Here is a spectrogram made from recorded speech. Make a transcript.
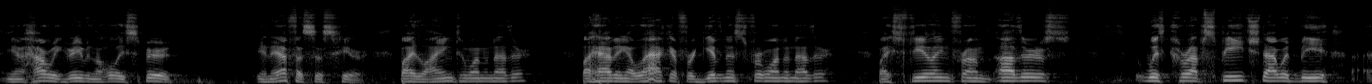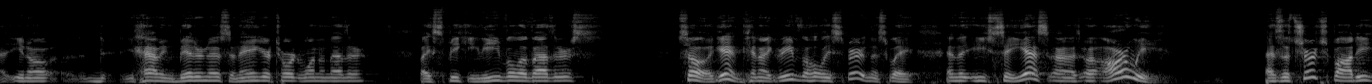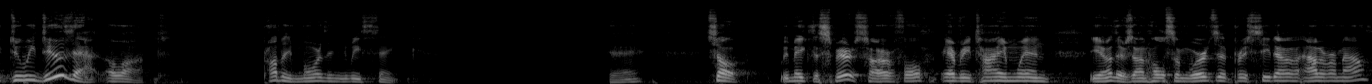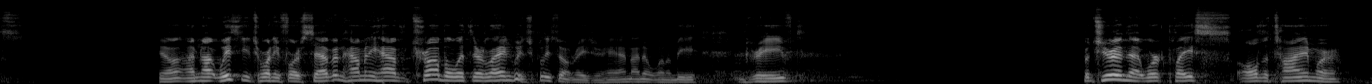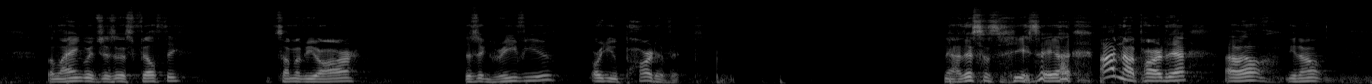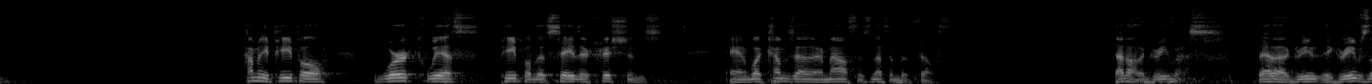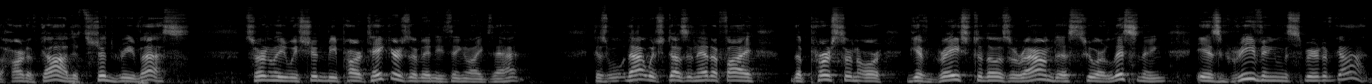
you know, how are we grieving the Holy Spirit in Ephesus here? By lying to one another, by having a lack of forgiveness for one another, by stealing from others, with corrupt speech, that would be, uh, you know, having bitterness and anger toward one another, by speaking evil of others. So, again, can I grieve the Holy Spirit in this way? And that you say, yes, uh, are we? As a church body, do we do that a lot? Probably more than we think. Okay? So, we make the Spirit sorrowful every time when, you know, there's unwholesome words that proceed out of our mouths. You know, I'm not with you 24 7. How many have trouble with their language? Please don't raise your hand. I don't want to be grieved. But you're in that workplace all the time where the language is just filthy. Some of you are. Does it grieve you or are you part of it? Now, this is, you say, I'm not part of that. Uh, well, you know, how many people work with people that say they're Christians, and what comes out of their mouth is nothing but filth. That ought to grieve us. That ought to grieve, it grieves the heart of God. It should grieve us. Certainly, we shouldn't be partakers of anything like that, because that which doesn't edify the person or give grace to those around us who are listening is grieving the Spirit of God.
